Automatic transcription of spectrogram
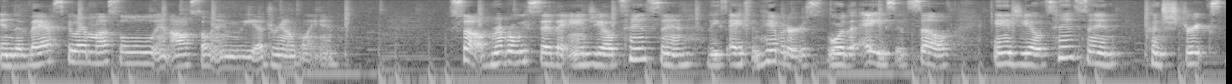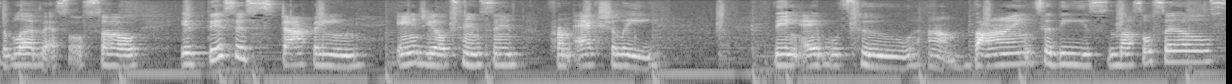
in the vascular muscle and also in the adrenal gland. So remember we said that angiotensin, these ACE inhibitors, or the ACE itself, angiotensin constricts the blood vessels. So if this is stopping angiotensin from actually being able to um, bind to these muscle cells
